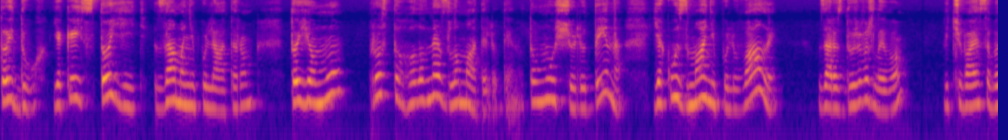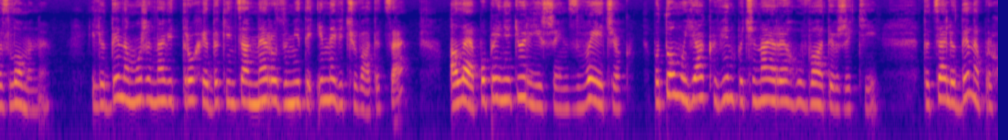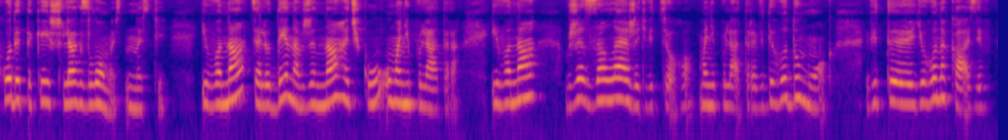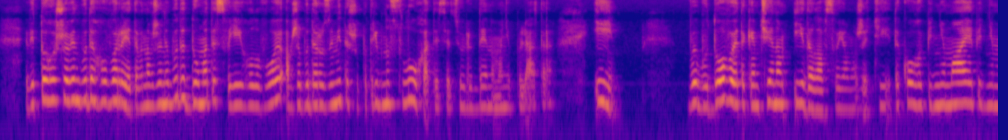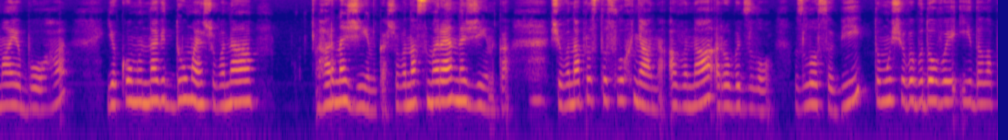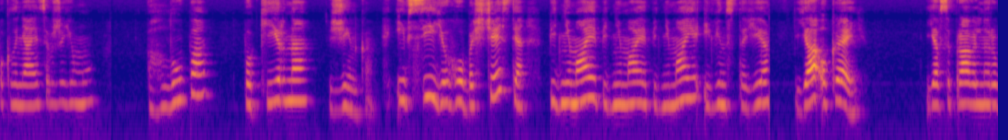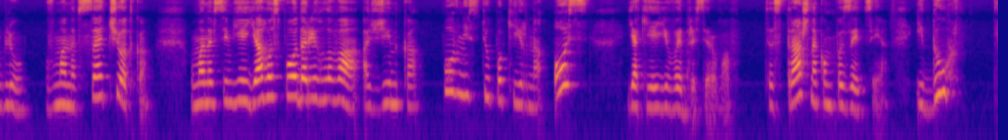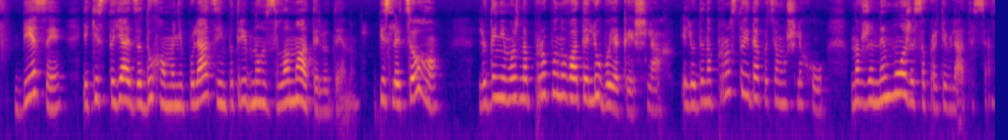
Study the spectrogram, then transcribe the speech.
той дух, який стоїть за маніпулятором, то йому просто головне зламати людину. Тому що людина, яку зманіпулювали, зараз дуже важливо, відчуває себе зломаною. І людина може навіть трохи до кінця не розуміти і не відчувати це, але по прийняттю рішень, звичок, по тому, як він починає реагувати в житті, то ця людина проходить такий шлях зломаності. І вона, ця людина, вже на гачку у маніпулятора. І вона вже залежить від цього маніпулятора, від його думок, від е, його наказів, від того, що він буде говорити. Вона вже не буде думати своєю головою, а вже буде розуміти, що потрібно слухатися цю людину маніпулятора. І вибудовує таким чином ідола в своєму житті. Такого піднімає, піднімає Бога, якому навіть думає, що вона гарна жінка, що вона смиренна жінка, що вона просто слухняна, а вона робить зло. Зло собі, тому що вибудовує ідола, поклоняється вже йому. Глупа, покірна жінка. І всі його безчестя піднімає, піднімає, піднімає, і він стає. Я окей, я все правильно роблю. В мене все чітко. У мене в сім'ї я господар і глава, а жінка повністю покірна. Ось як я її видресірував. Це страшна композиція. І дух, біси, які стоять за духом маніпуляції, їм потрібно зламати людину. Після цього людині можна пропонувати любо-який шлях, і людина просто йде по цьому шляху. Вона вже не може сопротивлятися.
